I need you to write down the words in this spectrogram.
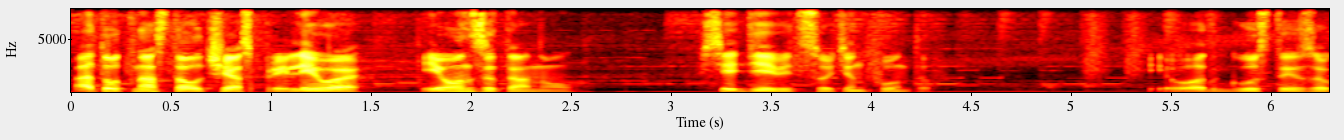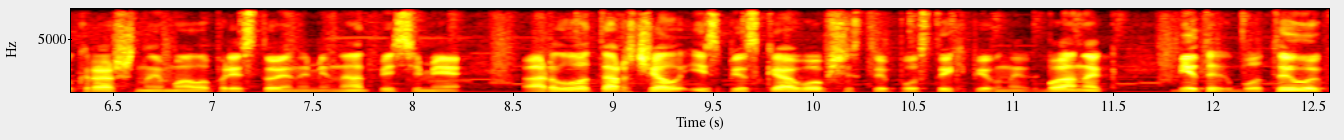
а тут настал час прилива, и он затонул. все девять сотен фунтов. И вот густо изукрашенный малопристойными надписями, Орло торчал из песка в обществе пустых пивных банок, битых бутылок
